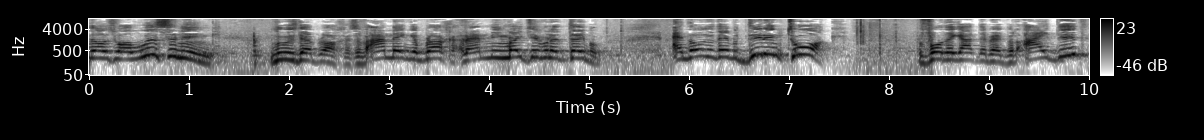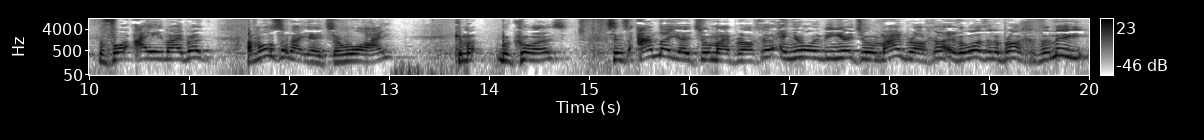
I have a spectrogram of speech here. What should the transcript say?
those who are listening lose their brachas. If I'm making a bracha and I'm being right here at the table, and those at the table didn't talk before they got their bread, but I did before I ate my bread, I'm also not Yitzhak. Why? Because since I'm not Yotzu my bracha, and you're only being Yotzu my bracha, if it wasn't a bracha for me,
